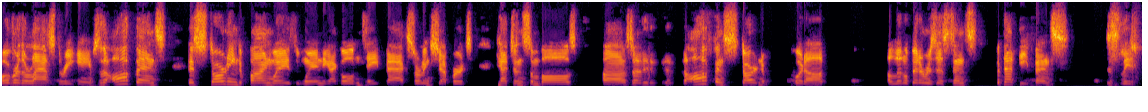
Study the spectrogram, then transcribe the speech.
over their last three games. So the offense is starting to find ways to win. You got Golden Tate back, Sterling Shepard's catching some balls. Uh, so the, the offense starting to put up a little bit of resistance, but that defense just leaves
